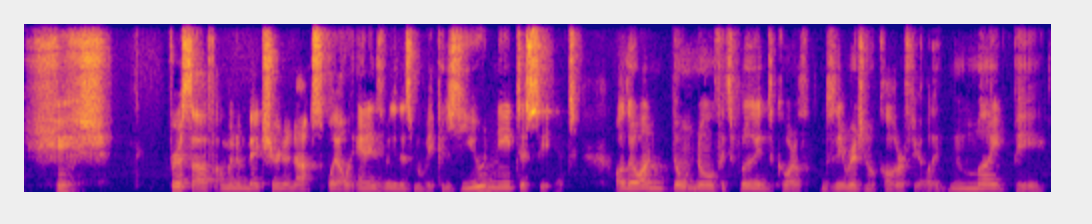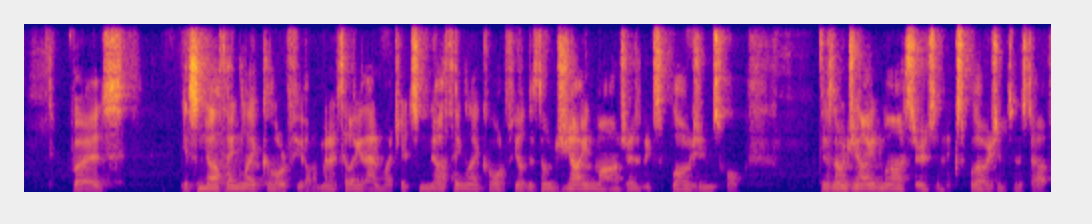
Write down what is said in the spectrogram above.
Sheesh. First off, I'm going to make sure to not spoil anything in this movie because you need to see it. Although I don't know if it's related to the original Cloverfield. It might be, but it's nothing like Cloverfield. I'm going to tell you that much. It's nothing like Cloverfield. There's no giant monsters and explosions. Well, there's no giant monsters and explosions and stuff.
